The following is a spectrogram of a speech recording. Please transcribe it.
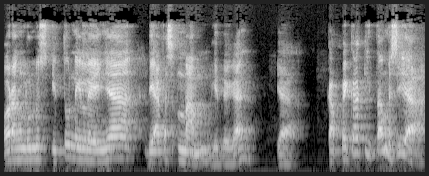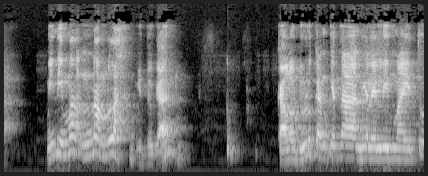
orang lulus itu nilainya di atas 6 gitu kan. Ya, KPK kita mesti ya minimal 6 lah gitu kan. Kalau dulu kan kita nilai 5 itu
